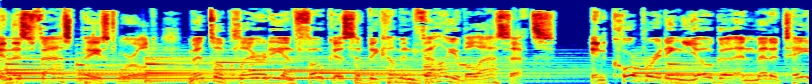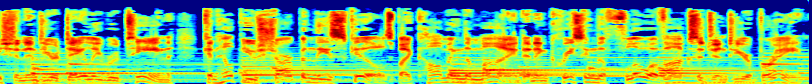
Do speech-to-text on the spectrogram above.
In this fast-paced world, mental clarity and focus have become invaluable assets. Incorporating yoga and meditation into your daily routine can help you sharpen these skills by calming the mind and increasing the flow of oxygen to your brain.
